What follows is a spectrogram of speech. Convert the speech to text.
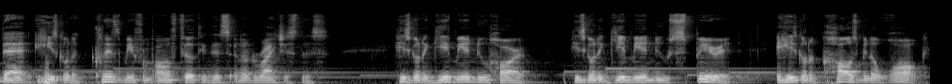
that He's going to cleanse me from all filthiness and unrighteousness. He's going to give me a new heart. He's going to give me a new spirit. And He's going to cause me to walk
